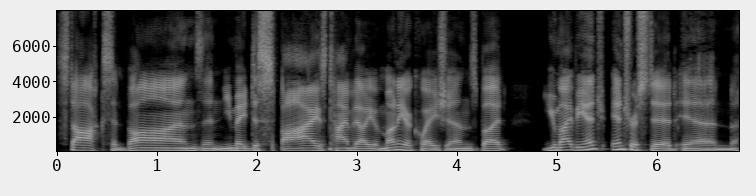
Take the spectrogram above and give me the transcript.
stocks and bonds and you may despise time value of money equations, but you might be in- interested in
